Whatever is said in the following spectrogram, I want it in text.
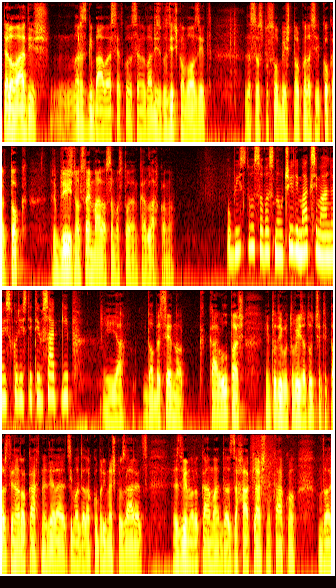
telovadiš, razgibavaš se, tako da se navadiš z vozičkom voziti, da se usposobiš toliko, da si kokar tok, približno, vsaj malo samostojen, kar lahko. No. V bistvu so vas naučili maksimalno izkoristiti vsak gib. Ja, dobesedno, kar upaš. In tudi gotoviš, da tudi če ti prsti na rokah ne delajo, recimo, da lahko primeš kozarec z dvema rokama, da zahaklaš nekako v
